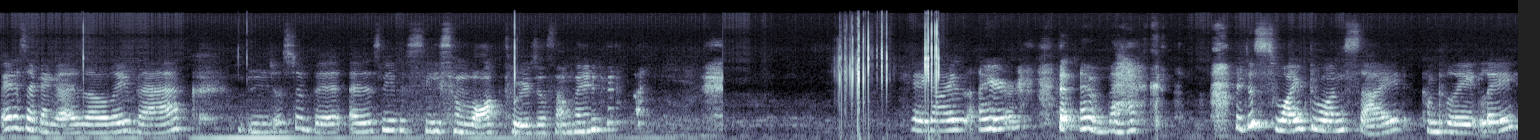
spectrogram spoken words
Wait a second, guys. I'll be back in just a bit. I just need to see some walkthroughs or something. hey guys, I am back. I just swiped one side completely,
